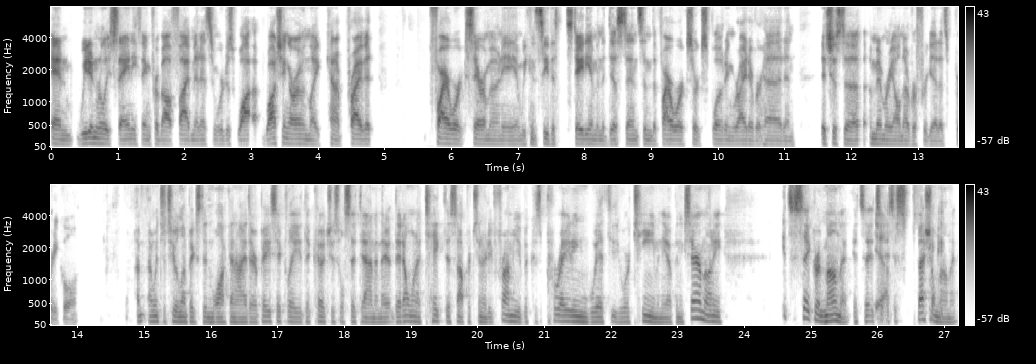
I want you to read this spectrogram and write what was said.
and we didn't really say anything for about five minutes, and we're just wa- watching our own like kind of private fireworks ceremony, and we can see the stadium in the distance, and the fireworks are exploding right overhead, and it's just a, a memory I'll never forget. It's pretty cool. I went to two Olympics, didn't walk in either. Basically, the coaches will sit down and they, they don't want to take this opportunity from you because parading with your team in the opening ceremony, it's a sacred moment. It's a, it's, yeah. a, it's a special moment.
